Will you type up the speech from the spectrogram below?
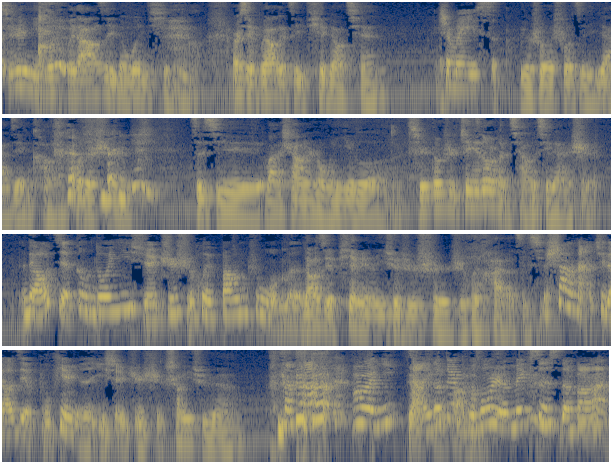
其实你已经回答了自己的问题了，而且不要给自己贴标签。什么意思？比如说说自己亚健康，或者是自己晚上容易饿，其实都是这些都是很强心理暗示。了解更多医学知识会帮助我们。了解片面的医学知识只会害了自己。上哪去了解不骗人的医学知识？上医学院。不是你讲一个 对普通人 make sense 的方案。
